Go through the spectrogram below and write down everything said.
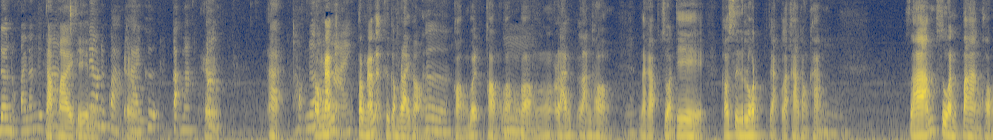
เดินออกไปแล้วนึกกลับมาว่อีกทีไม่เอาดีกว่าเออขายคือกลับมาเอออ้าวอะเนื้อตรงนั้นทอหายตรงนั้นน่ะคือกำไรของเออของของของอืมของร้านร้านทองอืมนะครับ ส่วนที่เขาซื้อลดจากราคาทองคำอืมสามส่วนต่างของ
